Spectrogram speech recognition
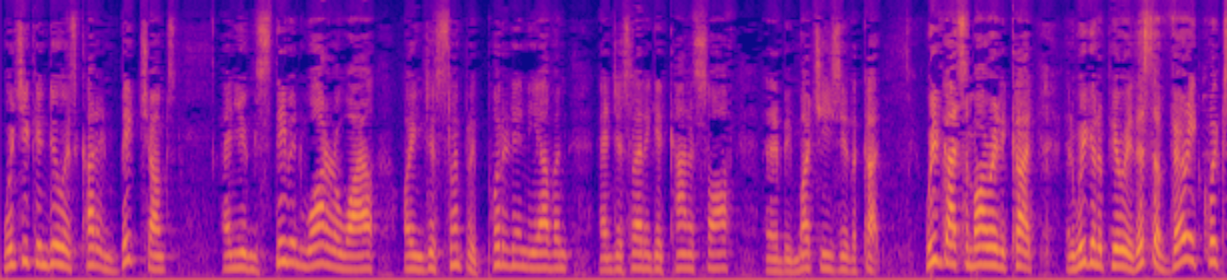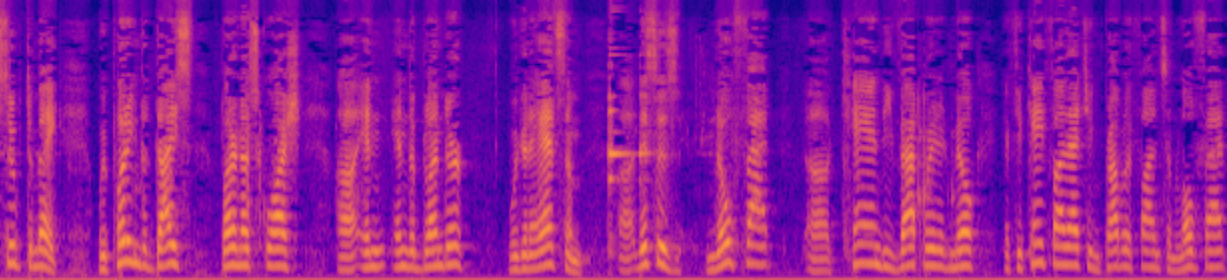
what you can do is cut in big chunks and you can steam it in water a while or you can just simply put it in the oven and just let it get kind of soft and it'll be much easier to cut. We've got some already cut and we're going to puree. This is a very quick soup to make. We're putting the diced butternut squash uh, in, in the blender. We're going to add some, uh, this is no fat uh, canned evaporated milk. If you can't find that, you can probably find some low fat.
